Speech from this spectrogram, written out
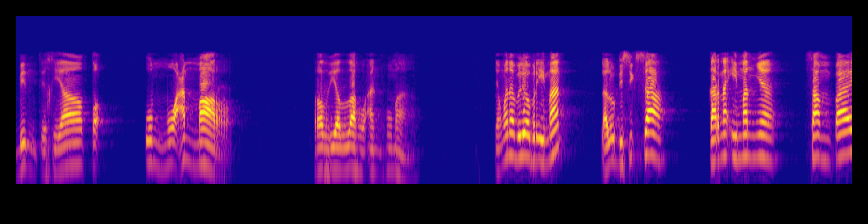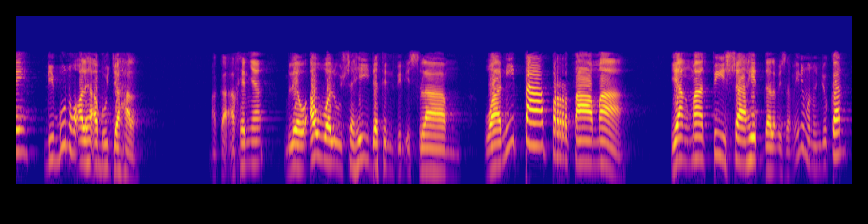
binti Khiyat Ummu Ammar radhiyallahu anhuma. Yang mana beliau beriman lalu disiksa karena imannya sampai dibunuh oleh Abu Jahal. Maka akhirnya beliau awwalu syahidatin fil Islam. Wanita pertama yang mati syahid dalam Islam. Ini menunjukkan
